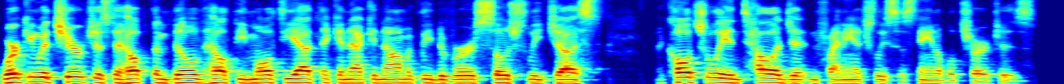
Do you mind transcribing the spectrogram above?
working with churches to help them build healthy, multi-ethnic, and economically diverse, socially just culturally intelligent and financially sustainable churches.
